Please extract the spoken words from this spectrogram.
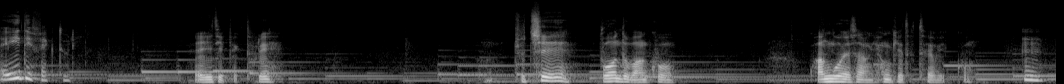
AD 팩토리. AD 팩토리 좋지 부원도 많고 광고 회사랑 연계도 되어 있고 응.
